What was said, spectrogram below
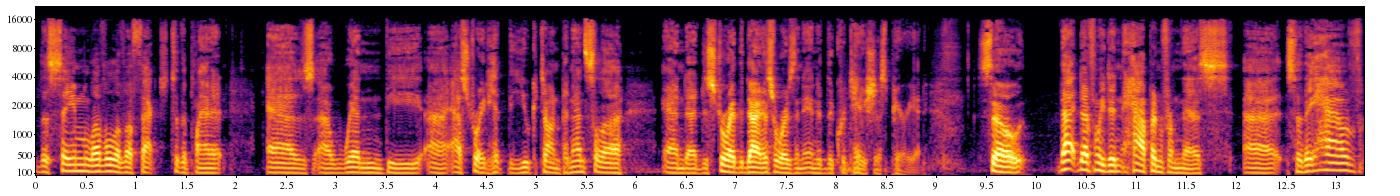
the same level of effect to the planet as uh, when the asteroid hit the Yucatan Peninsula and destroyed the dinosaurs and ended the Cretaceous period. So that definitely didn't happen from this. Uh, so they have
